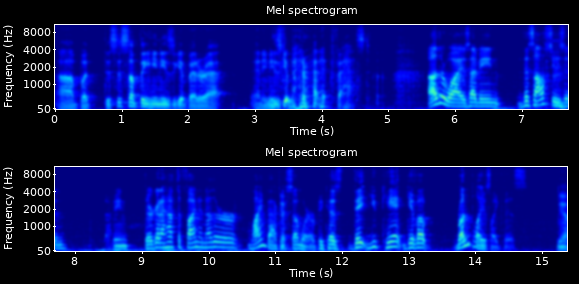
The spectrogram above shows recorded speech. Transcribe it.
Uh, but this is something he needs to get better at and he needs to get better at it fast. Otherwise, I mean, this offseason, I mean, they're gonna have to find another linebacker yeah. somewhere because they you can't give up run plays like this. Yeah.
